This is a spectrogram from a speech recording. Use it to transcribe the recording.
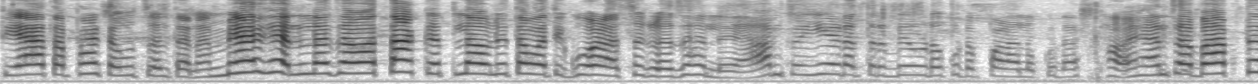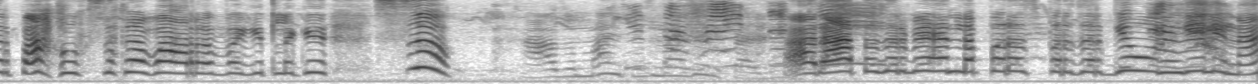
ती आता फाटा उचलताना. मी ह्यांना जेव्हा ताकद लावली तेव्हा ती गोळा सगळं झालंय. आमचं येडा तर बेवडं कुठं पळालं कुठं ठाव ह्यांचा बाप तर पाऊस वारं बघितलं की सु. अरे आता जर मी ह्यांना परस्पर जर घेऊन गेली ना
